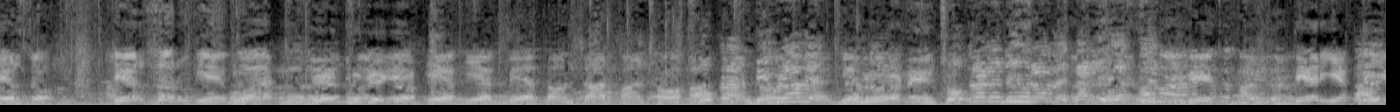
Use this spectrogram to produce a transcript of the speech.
તેરસો. તેરસો રૂપિયા એક વાર. એક રૂપિયા એક એક બે ત્રણ ચાર પાંચ છ તારી એકવીસ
